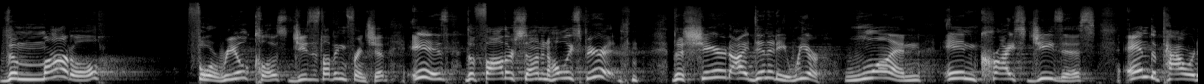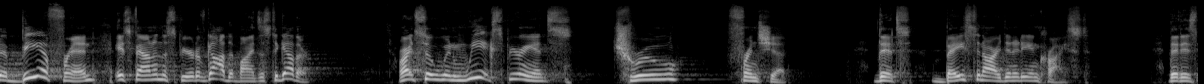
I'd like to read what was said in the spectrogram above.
The model for real close Jesus loving friendship is the Father, Son, and Holy Spirit. the shared identity. We are one in Christ Jesus, and the power to be a friend is found in the Spirit of God that binds us together. All right, so when we experience true friendship that's based in our identity in Christ, that is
